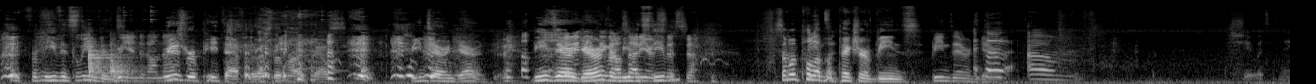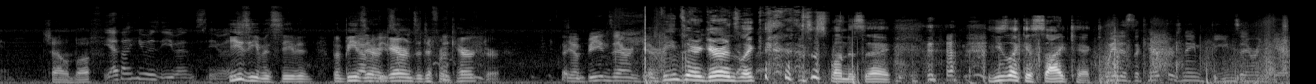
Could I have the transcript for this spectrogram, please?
From Even Can we, can we Stevens. on that? We just repeat that for the rest of the podcast. Beans, Aaron, Garen. Beans Aaron Anything Garen from else out Even your Stevens. system? Someone pull up a Beans- picture of Beans Bean's Aaron I Garen. thought, um, shoot, what's his name? Shia LaBeouf. Yeah, I thought he was even Steven. He's Even Steven, but Beans Yeah, but Aaron he's- Garen's a different character. Yeah, Bean's Aaron Garen. Beans Aaron Garen's like it's just fun to say. He's like his sidekick. Wait, is the character's name Beans Aaron Garen?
